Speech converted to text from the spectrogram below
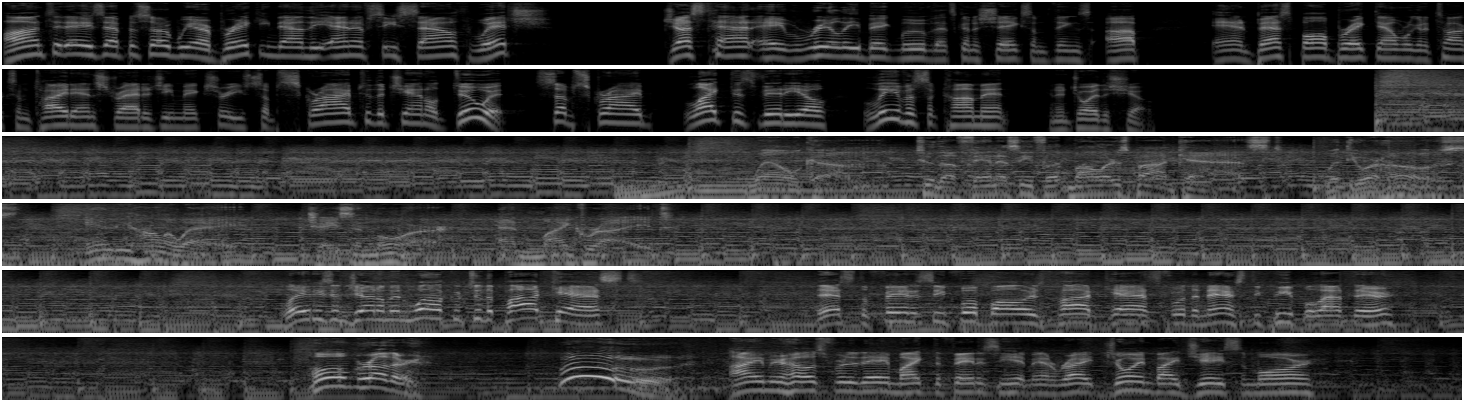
On today's episode, we are breaking down the NFC South, which just had a really big move that's going to shake some things up. And best ball breakdown, we're going to talk some tight end strategy. Make sure you subscribe to the channel. Do it. Subscribe, like this video, leave us a comment, and enjoy the show. Welcome to the Fantasy Footballers Podcast with your hosts, Andy Holloway, Jason Moore, and Mike Wright. Ladies and gentlemen, welcome to the podcast. That's the Fantasy Footballers Podcast for the nasty people out there. Oh, brother. Woo! I am your host for today, Mike the Fantasy Hitman Wright, joined by Jason Moore,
